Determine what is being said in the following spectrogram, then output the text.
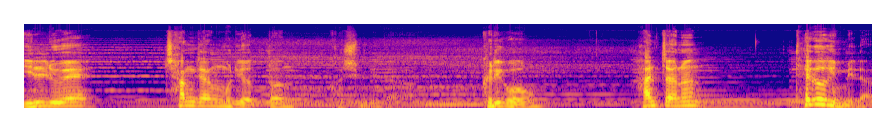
인류의 창작물이었던 것입니다. 그리고 한자는 태극입니다.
